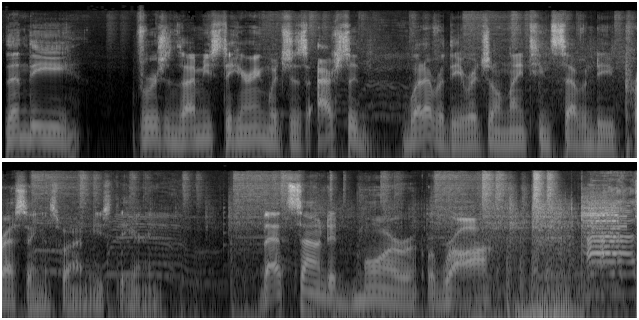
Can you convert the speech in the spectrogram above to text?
than the versions I'm used to hearing, which is actually whatever the original 1970 pressing is what I'm used to hearing. That sounded more raw. I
